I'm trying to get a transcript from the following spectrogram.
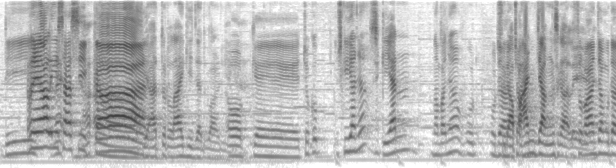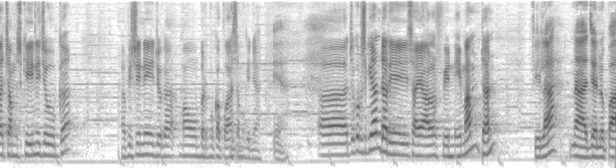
di realisasikan. Ah, diatur lagi jadwalnya. oke cukup sekian ya Sekian nampaknya udah sudah jam- panjang sekali. sudah panjang udah jam segini juga habis ini juga mau berbuka puasa mungkin ya Iya. Eh, cukup sekian dari saya Alvin Imam dan Villa. Nah, jangan lupa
